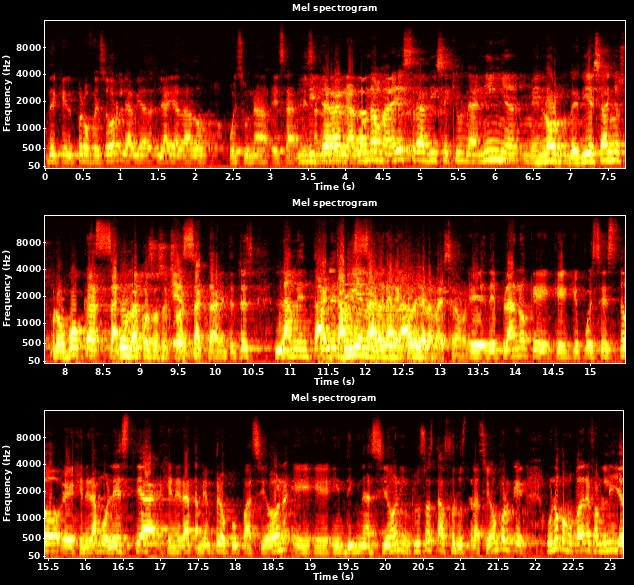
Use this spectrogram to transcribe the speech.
de que el profesor le, había, le haya dado pues una esa, Literal, una maestra dice que una niña menor de 10 años provoca un acoso sexual. Exactamente. Entonces, lamentable. También a la directora y a la maestra. Eh, de plano que, que, que pues esto eh, genera molestia, genera también preocupación, eh, eh, indignación, incluso hasta frustración, porque uno como padre de familia,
